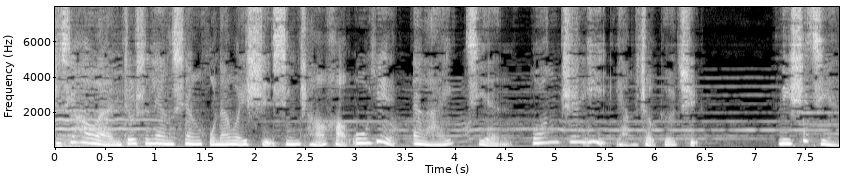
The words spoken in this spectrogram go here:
十七号晚，周深亮相湖南卫视新潮好物业，带来《简光之翼》两首歌曲。你是简，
